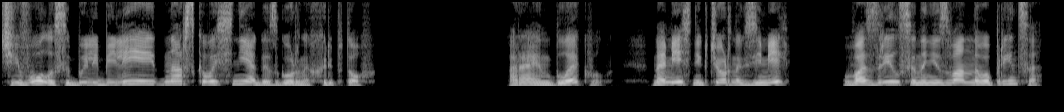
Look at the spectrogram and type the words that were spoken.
чьи волосы были белее иднарского снега с горных хребтов. Райан Блэквелл, наместник черных земель, воззрился на незваного принца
